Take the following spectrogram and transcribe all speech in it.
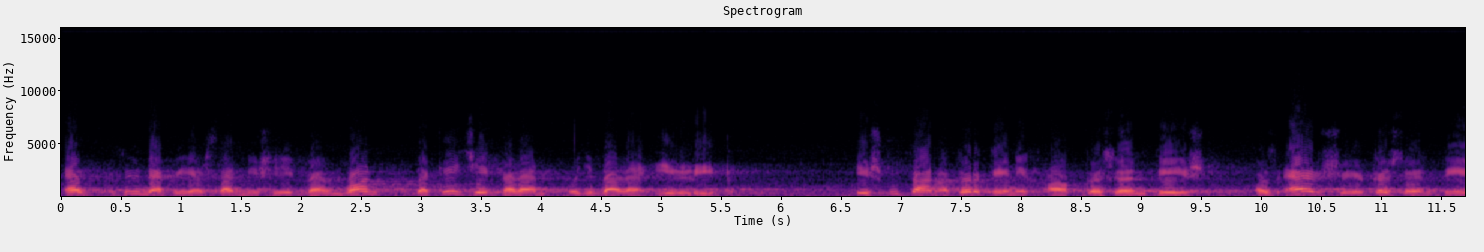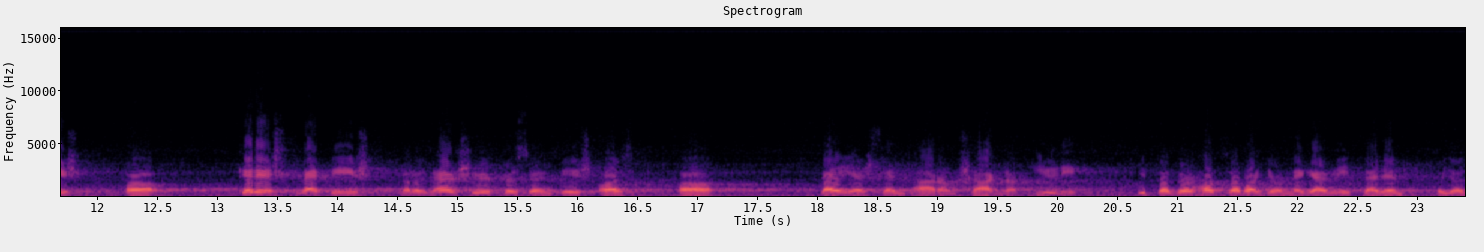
Ez az ünnepélyes szentmiségben van, de kétségtelen, hogy beleillik. És utána történik a köszöntés. Az első köszöntés a keresztvetés, mert az első köszöntés az a teljes szent háromságnak illik. Itt azért hadd szabadjon megemlítenem, hogy az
